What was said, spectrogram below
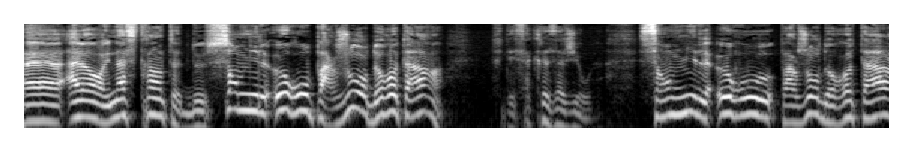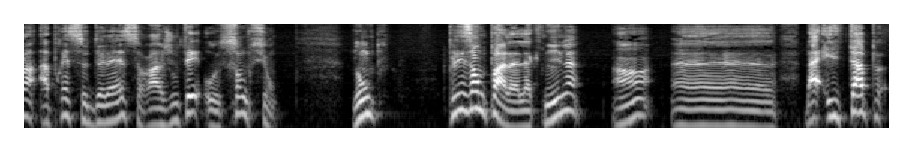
euh, alors une astreinte de 100 000 euros par jour de retard, fait des sacrés agios, 100 000 euros par jour de retard après ce délai sera ajouté aux sanctions. Donc, plaisante pas là, la CNIL, hein, euh, bah, il tape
